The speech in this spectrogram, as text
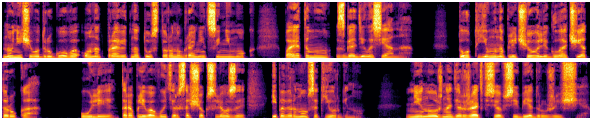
но ничего другого он отправить на ту сторону границы не мог, поэтому сгодилась и она. Тут ему на плечо легла чья-то рука. Ули торопливо вытер со щек слезы и повернулся к Юргену. «Не нужно держать все в себе, дружище».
